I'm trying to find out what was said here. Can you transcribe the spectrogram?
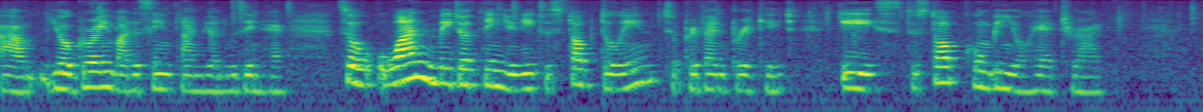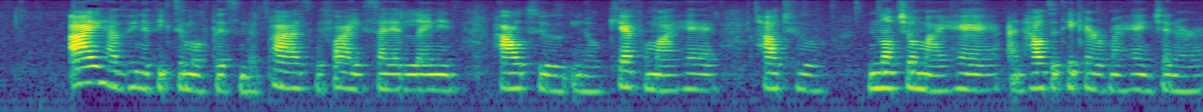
um, you're growing at the same time you're losing hair. So one major thing you need to stop doing to prevent breakage is to stop combing your hair dry. I have been a victim of this in the past before I started learning how to you know care for my hair how to nurture my hair and how to take care of my hair in general.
